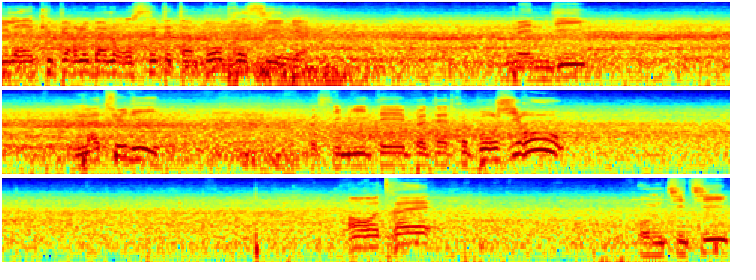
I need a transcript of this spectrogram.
Il récupère le ballon, c'était un bon pressing. Mendy. Matuidi. Possibilité peut-être pour Giroud. En retrait. Umtiti.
